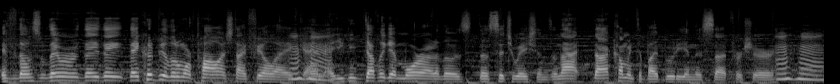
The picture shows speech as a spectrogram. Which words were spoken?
If those they were they, they, they could be a little more polished, I feel like, and, Mhm. and you can definitely get more out of those those situations, and that that coming to bite booty in this set for sure. Mm-hmm.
